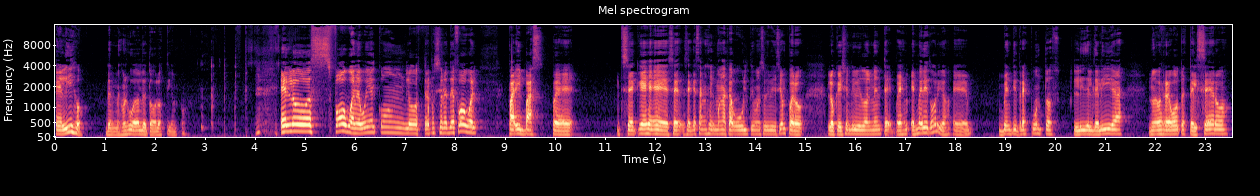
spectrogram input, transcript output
El hijo del mejor jugador de todos los tiempos. en los forward, me voy a ir con los tres posiciones de forward. Paris Bass. Pues sé que, sé, que San Germán acabó último en su división, pero lo que hizo individualmente pues, es meritorio. 23 eh, puntos, líder de liga, 9 rebotes, tercero,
